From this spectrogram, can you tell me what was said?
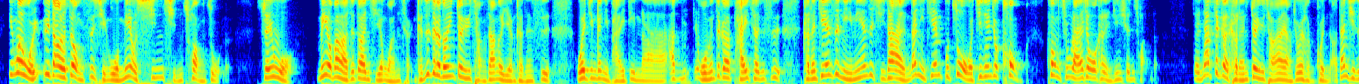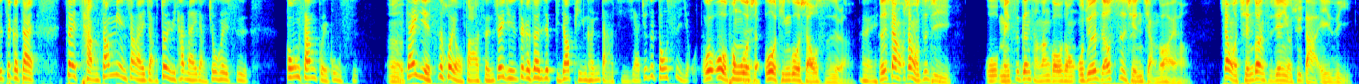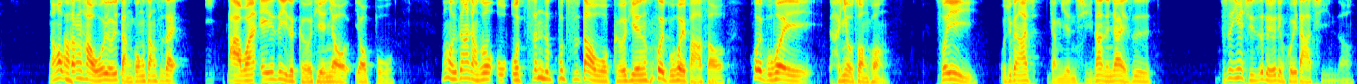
因为我遇到了这种事情，我没有心情创作了，所以我没有办法这段期间完成。可是这个东西对于厂商而言，可能是我已经跟你排定啦啊，我们这个排程是可能今天是你，明天是其他人，那你今天不做，我今天就空空出来，而且我可能已经宣传了。对，那这个可能对于厂商来讲就会很困扰，但其实这个在在厂商面上来讲，对于他们来讲就会是工商鬼故事，嗯，但也是会有发生，所以其实这个算是比较平衡打击一下，就是都是有的。我我有碰过消，我有听过消失的啦。哎，可是像像我自己，我每次跟厂商沟通，我觉得只要事前讲都还好。像我前段时间有去打 AZ，然后啊刚好我有一档工商是在打完 AZ 的隔天要要播，然后我就跟他讲说，我我真的不知道我隔天会不会发烧，会不会很有状况，所以我就跟他讲延期。那人家也是，不是因为其实这个有点灰大旗，你知道，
